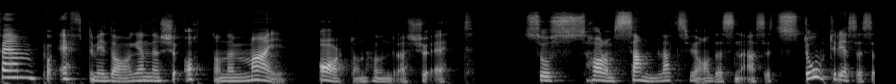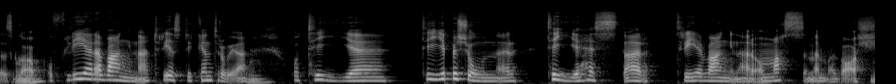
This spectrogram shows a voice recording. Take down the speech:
fem på eftermiddagen den 28 maj 1821 så har de samlats vid Adelsnäs. Ett stort resesällskap Mm. och flera vagnar, tre stycken tror jag. Mm. Och tio, tio personer, tio hästar, tre vagnar och massor med bagage.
